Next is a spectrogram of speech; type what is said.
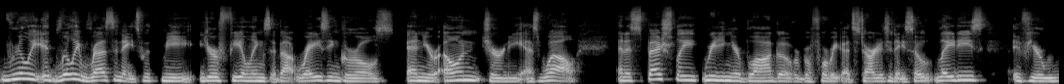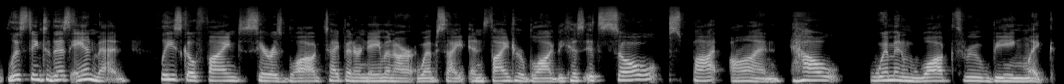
really, it really resonates with me, your feelings about raising girls and your own journey as well. And especially reading your blog over before we got started today. So, ladies, if you're listening to this and men, please go find Sara's blog, type in her name on our website and find her blog because it's so spot on how women walk through being like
